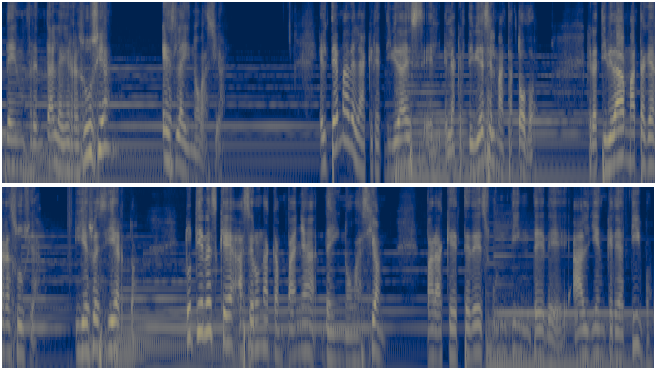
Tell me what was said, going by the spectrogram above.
de enfrentar la guerra sucia es la innovación. El tema de la creatividad es el, la creatividad es el mata todo. Creatividad mata guerra sucia y eso es cierto. Tú tienes que hacer una campaña de innovación para que te des un tinte de alguien creativo.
